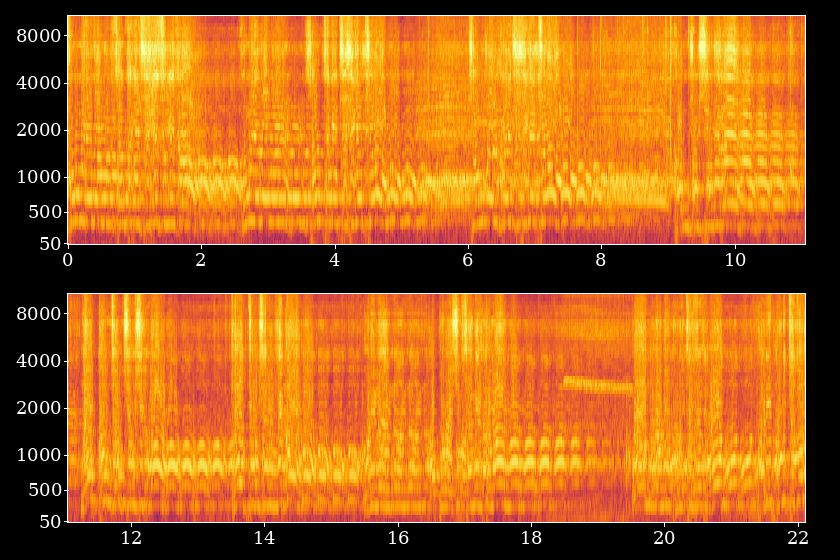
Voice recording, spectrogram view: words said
국민의당을 선택해 주시겠습니까? 국민의당을 선택해 주시겠죠? 정말 그래 주시겠죠? 광주 시민의 높은 정치의식과 개혁 정신을 믿고 우리는 앞으로 13일 동안 온 몸이 부르트도록 온 발이 부르트도록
